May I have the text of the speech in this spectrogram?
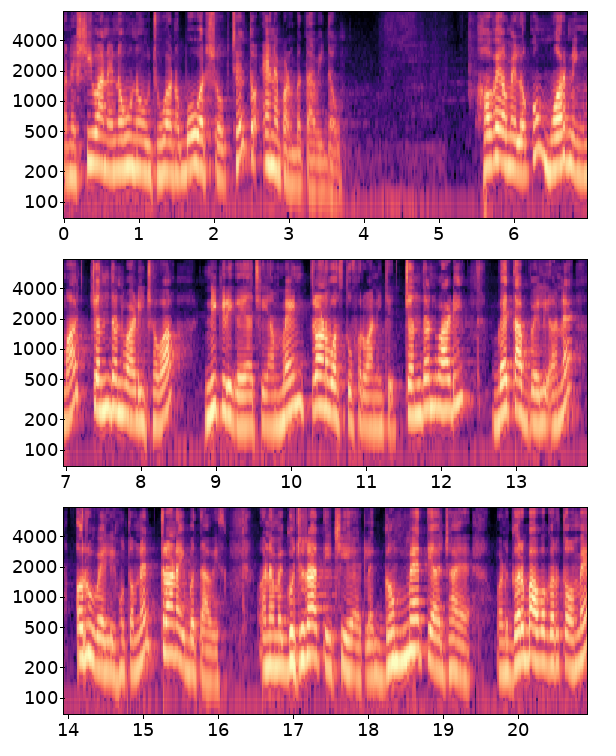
અને શિવાને નવું નવું જોવાનો બહુ જ શોખ છે, તો એને પણ બતાવી દઉં. હવે અમે લોકો મોર્નિંગમાં ચંદનવાડી જવા નીકળી ગયા છીએ. આ મેઇન ત્રણ વસ્તુ ફરવાની છે. ચંદનવાડી, બેતાબ વેલી અને અરુવેલી હું તમને ત્રણેય બતાવીશ. અને અમે ગુજરાતી છીએ એટલે ગમે ત્યાં જાય, પણ ગરબા વગર તો અમે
